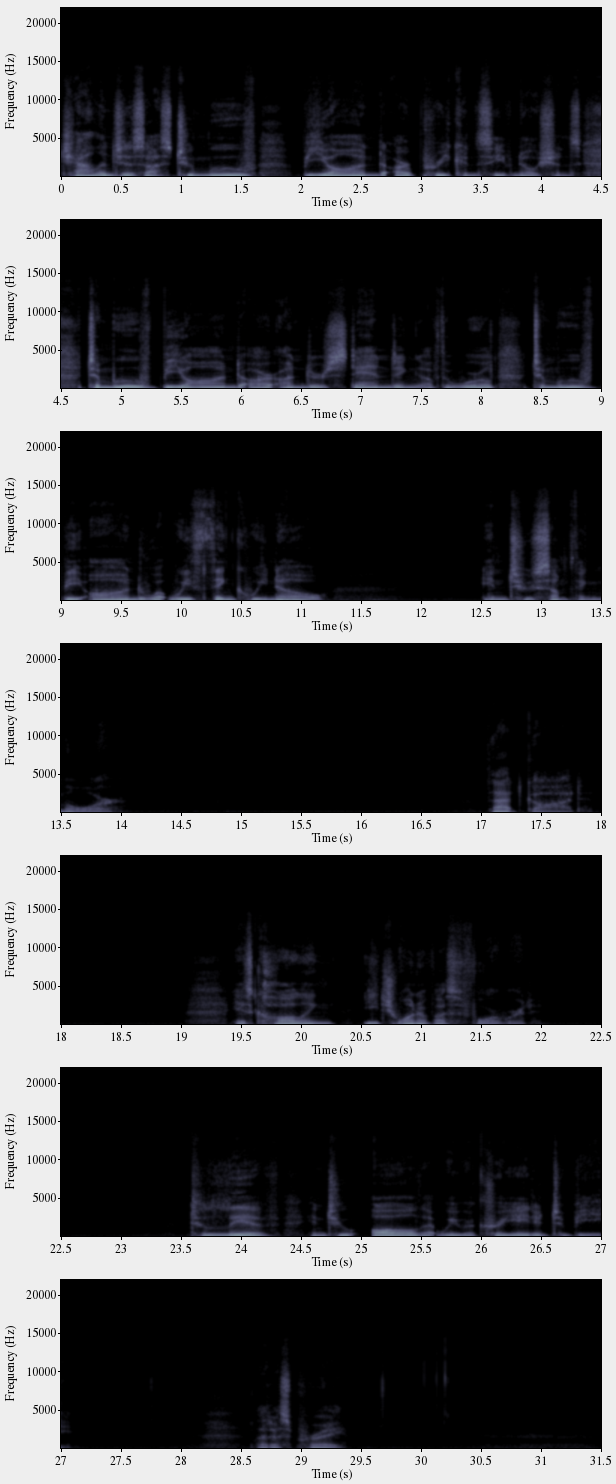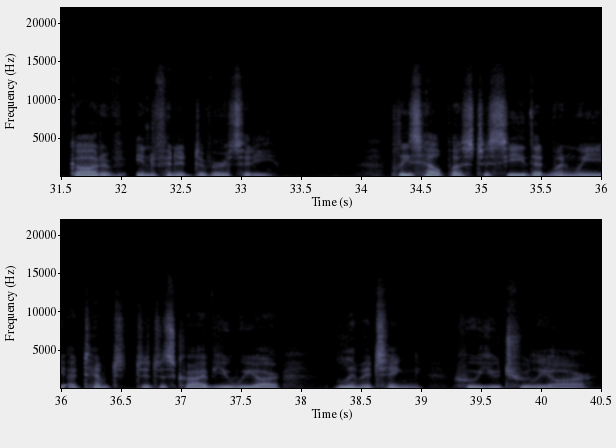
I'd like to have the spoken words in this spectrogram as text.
challenges us to move beyond our preconceived notions, to move beyond our understanding of the world, to move beyond what we think we know into something more. That God is calling each one of us forward to live into all that we were created to be. Let us pray. God of infinite diversity, please help us to see that when we attempt to describe you, we are limiting who you truly are.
